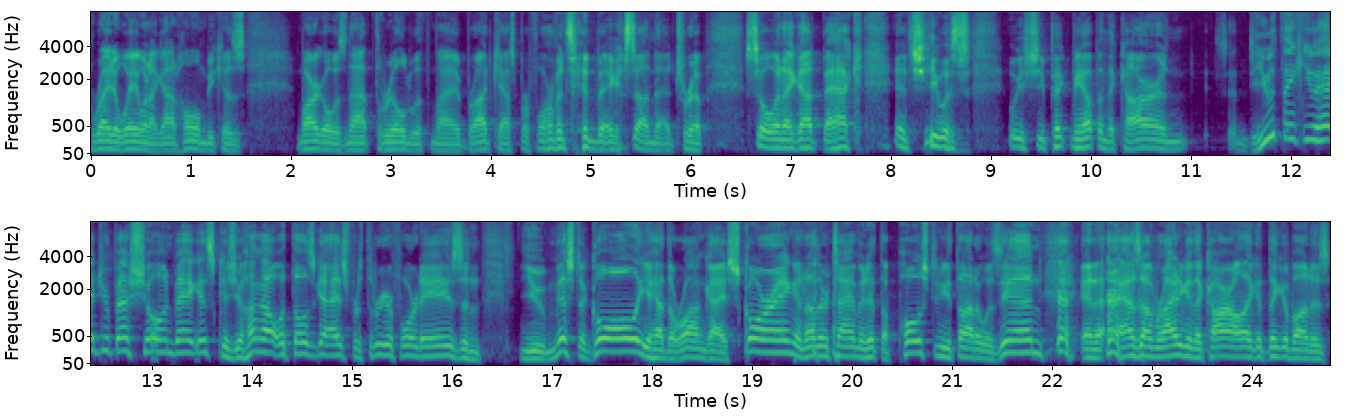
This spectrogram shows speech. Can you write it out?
right away when I got home because Margot was not thrilled with my broadcast performance in Vegas on that trip. So when I got back and she was, we, she picked me up in the car and "Do you think you had your best show in Vegas? Because you hung out with those guys for three or four days and you missed a goal. You had the wrong guy scoring. Another time it hit the post and you thought it was in. And as I'm riding in the car, all I could think about is."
